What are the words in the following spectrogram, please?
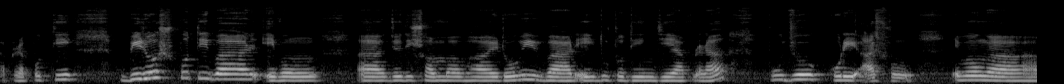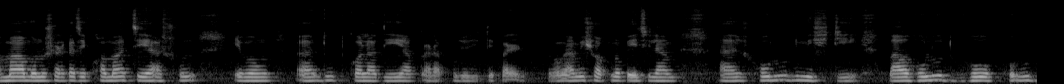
আপনারা প্রতি বৃহস্পতিবার এবং যদি সম্ভব হয় রবিবার এই দুটো দিন যে আপনারা পুজো করে আসুন এবং মা মনসার কাছে ক্ষমা চেয়ে আসুন এবং দুধ কলা দিয়ে আপনারা পুজো দিতে পারেন। এবং আমি স্বপ্ন পেয়েছিলাম হলুদ মিষ্টি বা হলুদ ভোগ, হলুদ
